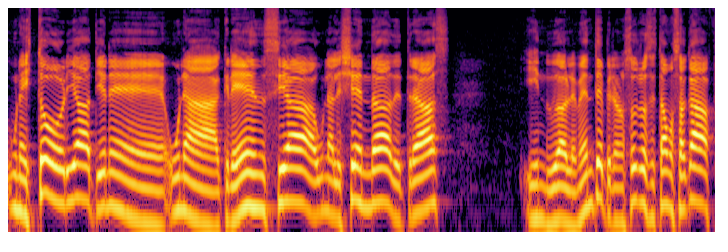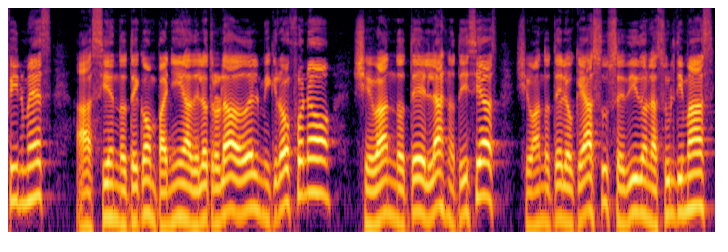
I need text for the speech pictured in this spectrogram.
una historia, tiene una creencia, una leyenda detrás, indudablemente, pero nosotros estamos acá firmes, haciéndote compañía del otro lado del micrófono, llevándote las noticias, llevándote lo que ha sucedido en las últimas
